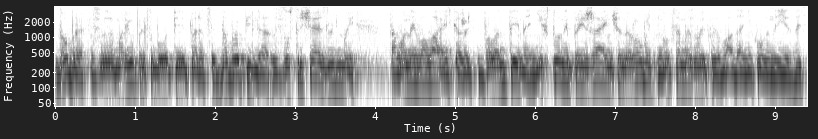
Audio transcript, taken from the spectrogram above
Добре, з Маріупольця було перед цим. Добропілля зустрічаю з людьми. Та вони волають, кажуть, Валентине, ніхто не приїжджає, нічого не робить. Ну це ми звикли. Влада ніколи не їздить е,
